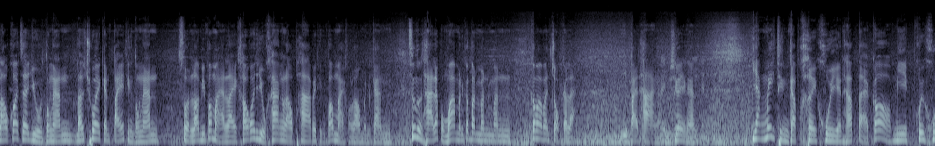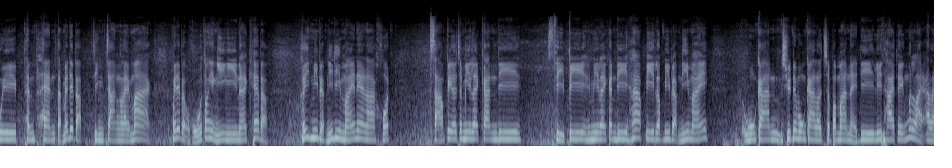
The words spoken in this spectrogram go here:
เราก็จะอยู่ตรงนั้นแล้วช่วยกันไปให้ถึงตรงนั้น ส่วนเรามีเป้าหมายอะไรเขาก็จะอยู่ข้างเราพาไปถึงเป้าหมายของเราเหมือนกัน ซึ่งสุดท้ายแล้วผมว่ามันก็มันมันก็มาบรรจบกันแหละอีปลายทางอะผมเชื่ออย่างนั้น ยังไม่ถึงกับเคยคุยกันครับ แต่ก็มีคุยคุยๆแพลนๆแต่ไม่ได้แบบจริงจังอะไรมาก ไม่ได้แบบโอ้โหต้องอย่างนี้อย่างนี้นะแค่แบบเฮ้ยมีแบบนี้ดีไหมในอนาคต 3 ปีเราจะมีรายการดี 4 ปีมีอะไรกันดี 5 ปีเรามีแบบนี้ไหมวงการชีวิตในวงการเราจะประมาณไหนดีรีทายตัวเองเมื่อไหร่อะไร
